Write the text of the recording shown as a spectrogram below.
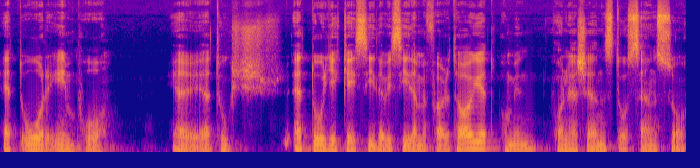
ett år in på, jag, jag tog, ett år gick jag i sida vid sida med företaget på min vanliga tjänst och sen så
